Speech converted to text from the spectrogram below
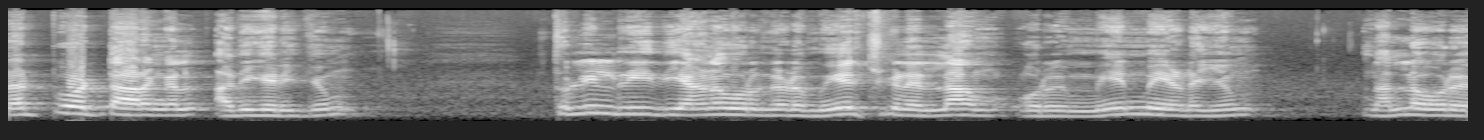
நட்பு வட்டாரங்கள் அதிகரிக்கும். தொழில் ரீதியான ஒருங்களோட முயற்சிகள் எல்லாம் ஒரு மேன்மையடையும். நல்ல ஒரு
